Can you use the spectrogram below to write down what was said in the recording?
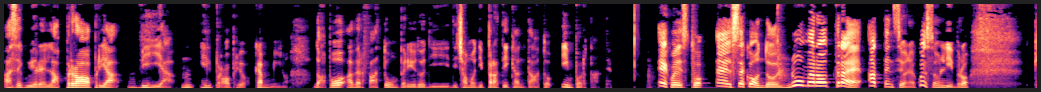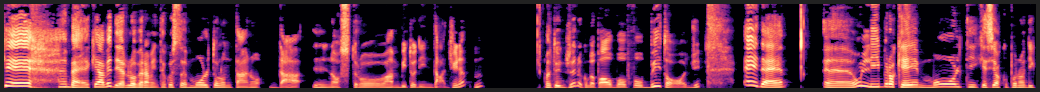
a seguire la propria via, hm, il proprio cammino, dopo aver fatto un periodo di, diciamo, di praticantato importante. E questo è il secondo, numero 3. Attenzione, questo è un libro che, eh, beh, che a vederlo veramente questo è molto lontano dal nostro ambito di indagine. Mm? Attenzione come Paolo Fobito oggi. Ed è eh, un libro che molti che si occupano di,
